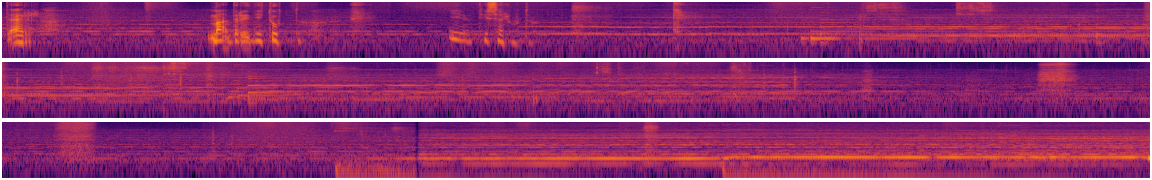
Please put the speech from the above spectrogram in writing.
Terra, madre di tutto, io ti saluto.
